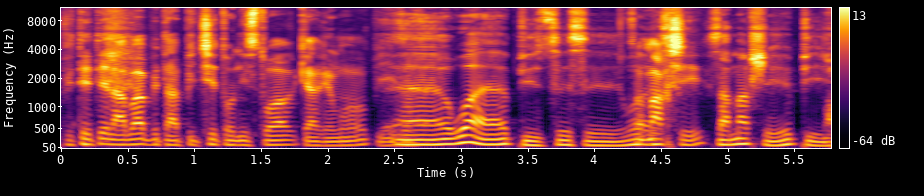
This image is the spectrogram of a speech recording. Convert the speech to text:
Puis t'étais là-bas, puis t'as pitché ton histoire carrément. Puis Euh, ouais, puis tu sais, c'est. ça ouais, marché. Ça a marché. Puis Bon,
